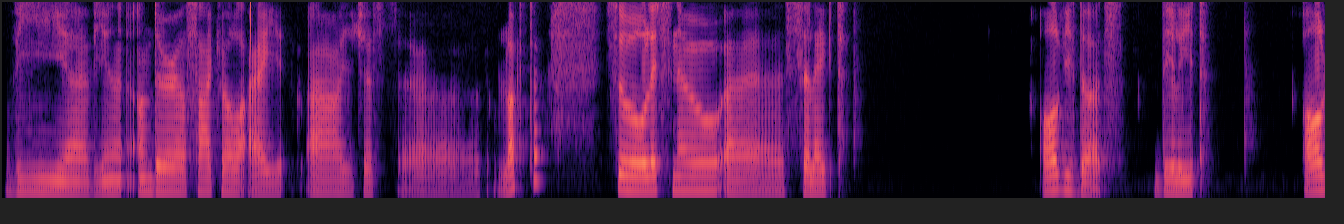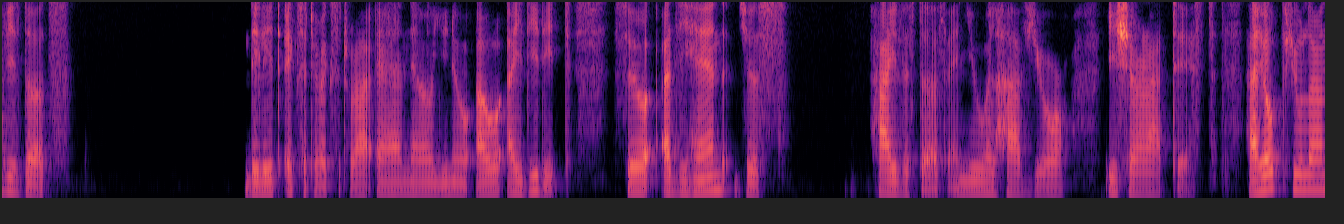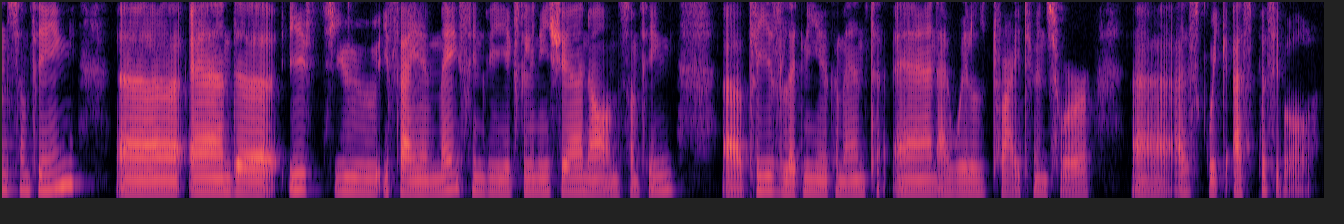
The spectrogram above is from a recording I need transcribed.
The uh, the under circle I are just uh, locked. So let's now uh, select all these dots, delete all these dots, delete, etc., etc. And now you know how I did it. So at the end, just hide the stuff and you will have your Ishihara test. I hope you learned something. Uh, and uh, if you if I am missing the explanation on something, uh, please let me a comment and I will try to answer uh, as quick as possible.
